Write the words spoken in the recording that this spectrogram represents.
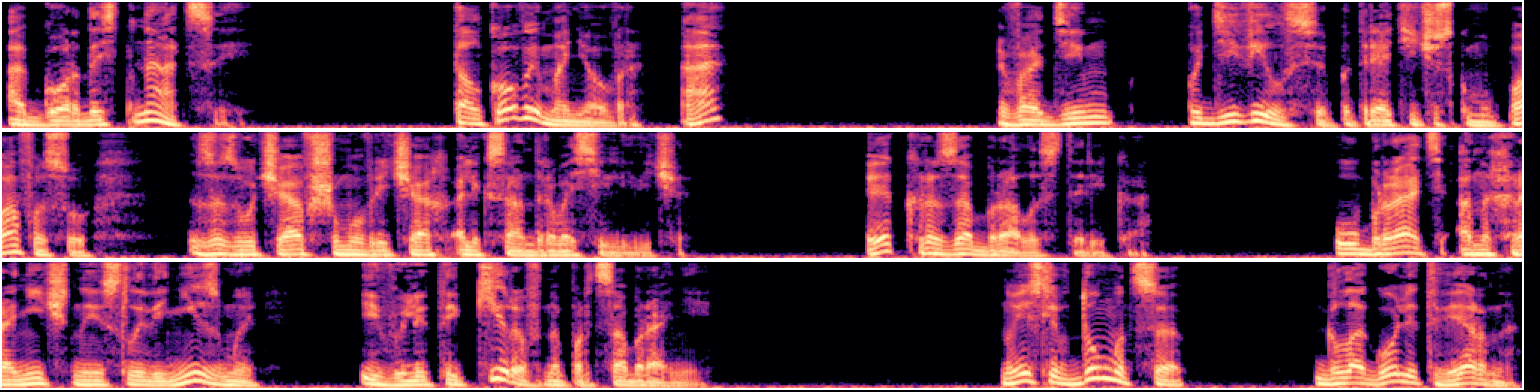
а гордость нации. Толковый маневр, а? Вадим подивился патриотическому пафосу, зазвучавшему в речах Александра Васильевича. Эк разобрала старика. Убрать анахроничные славянизмы и вылитый Киров на партсобрании. Но если вдуматься, глаголит верно.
